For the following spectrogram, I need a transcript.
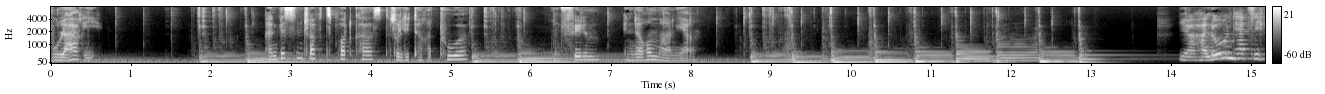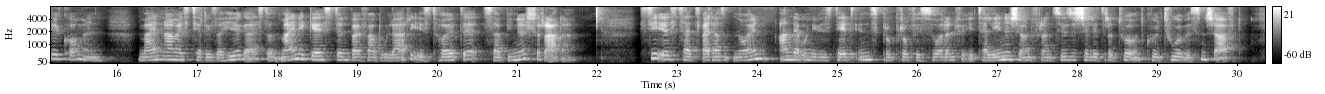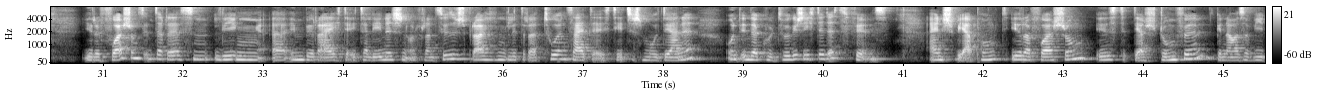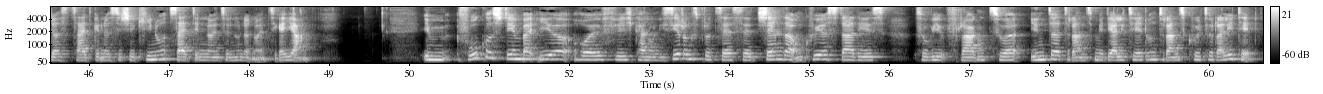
Fabulari. Ein Wissenschaftspodcast zur Literatur und Film in der Romagna. Ja, hallo und herzlich willkommen. Mein Name ist Theresa Hirgeist und meine Gästin bei Fabulari ist heute Sabine Schrader. Sie ist seit 2009 an der Universität Innsbruck Professorin für italienische und französische Literatur und Kulturwissenschaft. Ihre Forschungsinteressen liegen äh, im Bereich der italienischen und französischsprachigen Literaturen seit der ästhetischen Moderne und in der Kulturgeschichte des Films. Ein Schwerpunkt ihrer Forschung ist der Stummfilm, genauso wie das zeitgenössische Kino seit den 1990er Jahren. Im Fokus stehen bei ihr häufig Kanonisierungsprozesse, Gender- und Queer Studies sowie Fragen zur Intertransmedialität und Transkulturalität.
